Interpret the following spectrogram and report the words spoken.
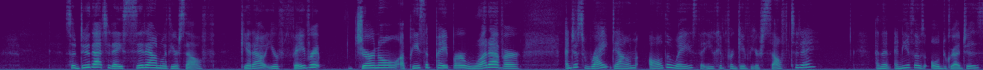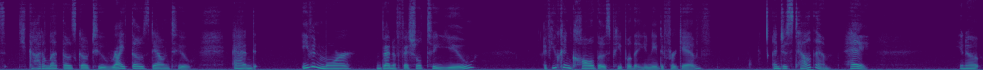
So do that today. Sit down with yourself, get out your favorite journal, a piece of paper, whatever and just write down all the ways that you can forgive yourself today. And then any of those old grudges, you got to let those go too. Write those down too. And even more beneficial to you, if you can call those people that you need to forgive and just tell them, hey, you know,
